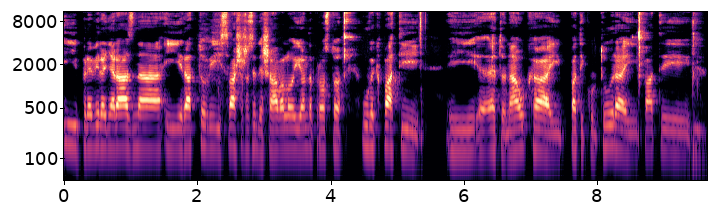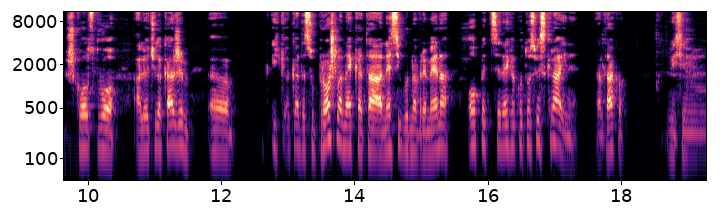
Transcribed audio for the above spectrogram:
i previranja razna, i ratovi, i svaša što se dešavalo, i onda prosto uvek pati i eto, nauka, i pati kultura, i pati školstvo, ali hoću da kažem, e, i kada su prošla neka ta nesigurna vremena, opet se nekako to sve skrajne, je li tako? Mislim,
